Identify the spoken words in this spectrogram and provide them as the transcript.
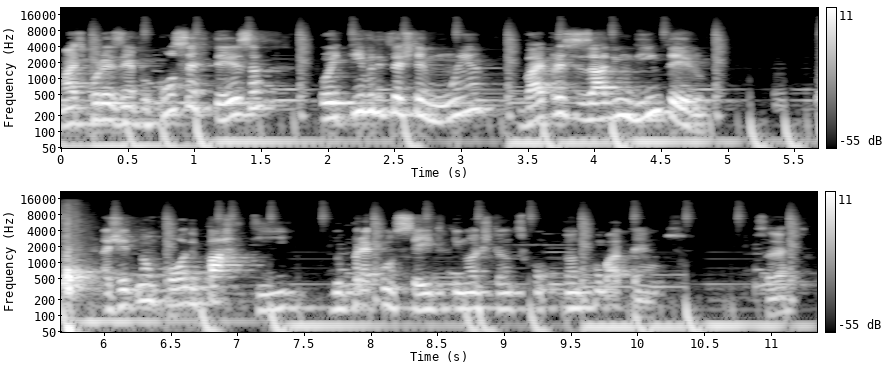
mas, por exemplo, com certeza, oitiva de testemunha vai precisar de um dia inteiro. A gente não pode partir do preconceito que nós tanto, tanto combatemos, certo?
